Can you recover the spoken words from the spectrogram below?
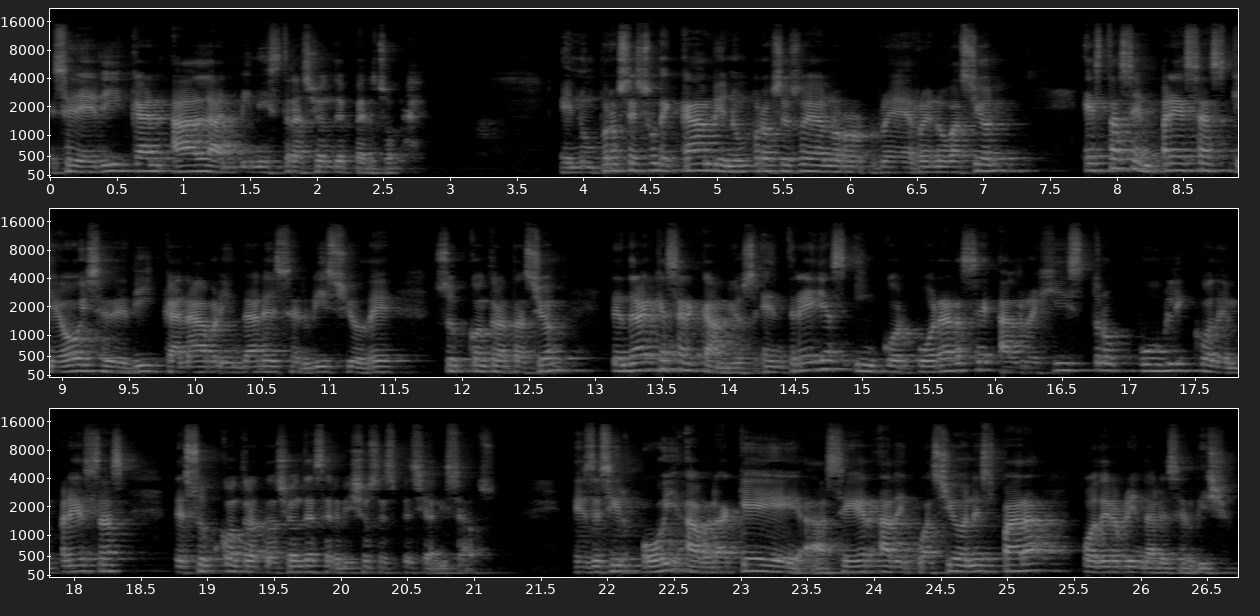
se dedican a la administración de personal en un proceso de cambio, en un proceso de renovación, estas empresas que hoy se dedican a brindar el servicio de subcontratación tendrán que hacer cambios, entre ellas incorporarse al registro público de empresas de subcontratación de servicios especializados. Es decir, hoy habrá que hacer adecuaciones para poder brindar el servicio.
